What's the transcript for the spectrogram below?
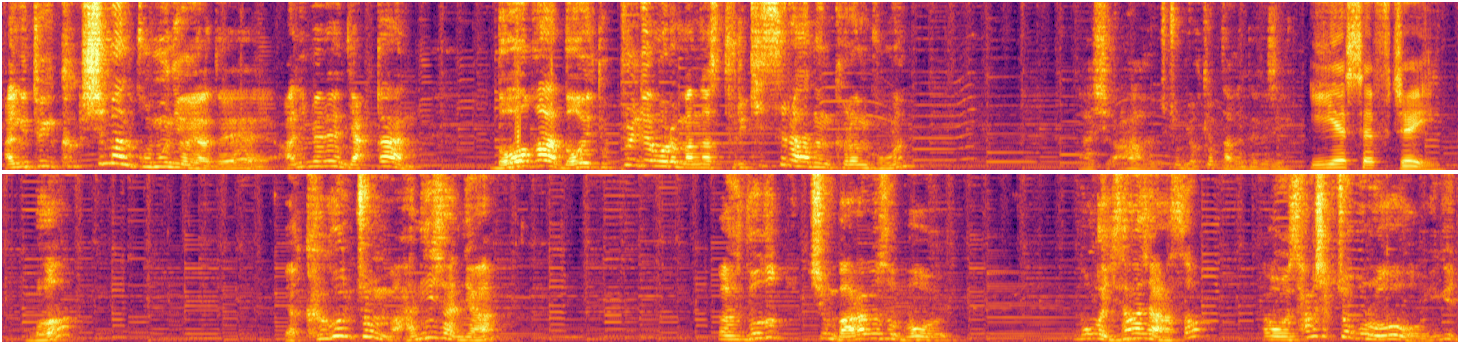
아 이게 되게 극심한 고문이어야 돼. 아니면은 약간 너가 너의 도플갱어를 만나서 둘이 키스를 하는 그런 고문? 아씨 아좀 역겹다 근데 그지? ESFJ, 뭐? 야 그건 좀 아니지 않냐? 야, 너도 지금 말하면서 뭐 뭔가 이상하지 않았어? 야, 뭐 상식적으로 이게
